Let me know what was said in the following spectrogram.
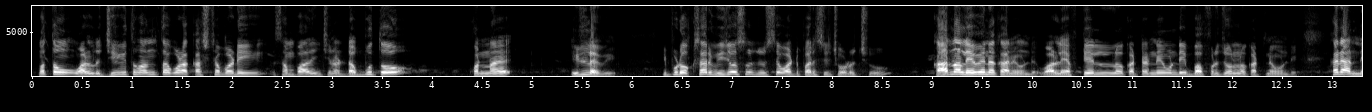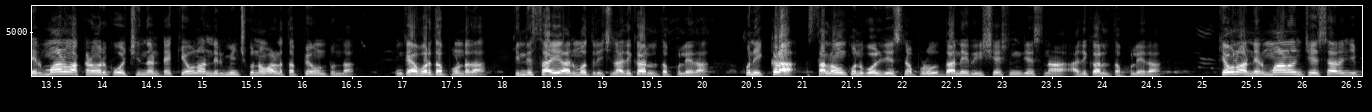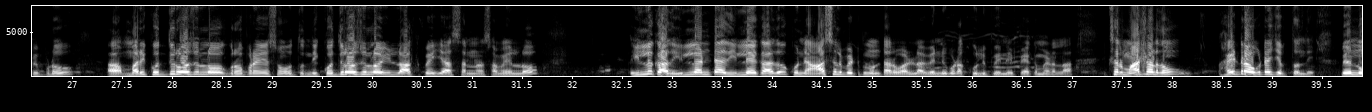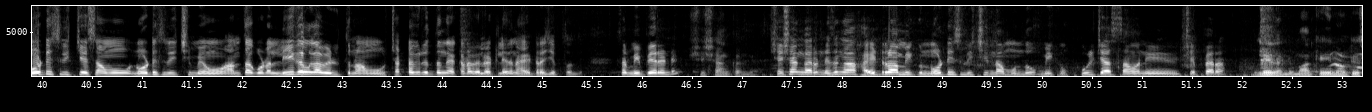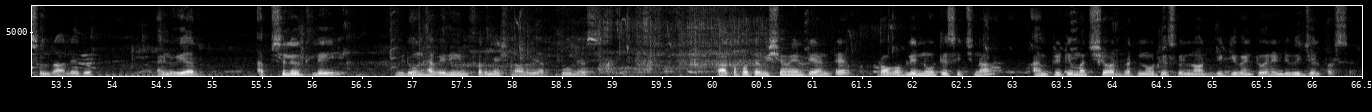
మొత్తం వాళ్ళ జీవితం అంతా కూడా కష్టపడి సంపాదించిన డబ్బుతో కొన్న ఇళ్ళు అవి. ఇప్పుడు ఒకసారి విజువల్స్లో చూస్తే వాటి పరిస్థితి చూడొచ్చు. కారణాలు ఏవైనా కానివ్వండి వాళ్ళు ఎఫ్టీఎల్లో కట్టనివ్వండి బఫర్ జోన్లో కట్టనివ్వండి. కానీ ఆ నిర్మాణం అక్కడ వరకు వచ్చిందంటే కేవలం ఆ నిర్మించుకున్న వాళ్ళ తప్పే ఉంటుందా? ఇంకా ఎవరి తప్పు ఉండదా? కింది స్థాయి అనుమతులు ఇచ్చిన అధికారులు తప్పు లేదా? కొన్ని ఇక్కడ స్థలం కొనుగోలు చేసినప్పుడు దాన్ని రిజిస్ట్రేషన్ చేసిన అధికారులు తప్పు లేదా? కేవలం ఆ నిర్మాణం చేశారని చెప్పి ఇప్పుడు మరి కొద్ది రోజుల్లో గృహప్రవేశం అవుతుంది కొద్ది రోజుల్లో ఇల్లు ఆక్యుపై చేస్తారన్న సమయంలో ఇల్లు కాదు ఇల్లు అంటే అది ఇల్లే కాదు కొన్ని ఆశలు పెట్టుకుని ఉంటారు వాళ్ళు అవన్నీ కూడా కూలిపోయినాయి పేక మెడల. ఒకసారి మాట్లాడదాం హైడ్రా ఒకటే చెప్తుంది మేము నోటీసులు ఇచ్చేసాము నోటీసులు ఇచ్చి మేము అంతా కూడా లీగల్గా వెళ్తున్నాము చట్టవిరుద్ధంగా ఎక్కడ వెళ్ళట్లేదని హైడ్రా చెప్తుంది. సార్ మీ పేరండి? శశాంక్ అండి. శశాంక్ గారు నిజంగా హైడ్రా మీకు నోటీసులు ఇచ్చిందా ముందు? మీకు కూల్ చేస్తామని చెప్పారా? లేదండి మాకు ఏ నోటీసులు రాలేదు. And we're absolutely we don't have any information or we're clueless కాకపోతే విషయం ఏంటి అంటే ప్రాబబ్లీ నోటీస్ ఇచ్చిన I'm pretty much sure that notice will not be given to an individual person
